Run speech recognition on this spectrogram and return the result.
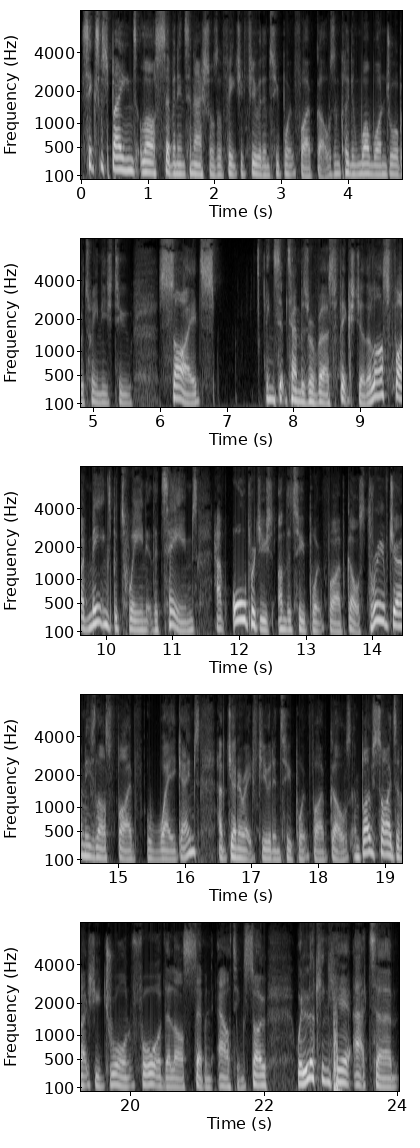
Six of Spain's last seven internationals have featured fewer than 2.5 goals, including 1 1 draw between these two sides in September's reverse fixture. The last five meetings between the teams have all produced under 2.5 goals. Three of Germany's last five away games have generated fewer than 2.5 goals, and both sides have actually drawn four of their last seven outings. So we're looking here at um,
